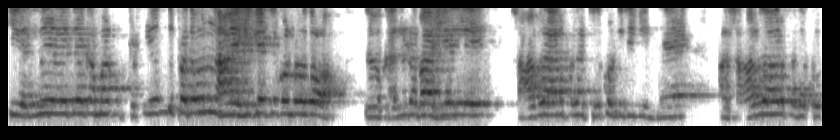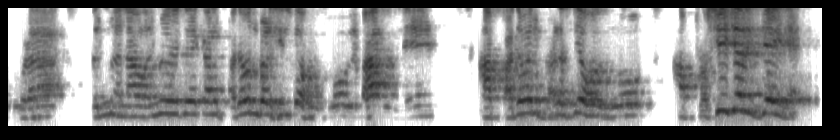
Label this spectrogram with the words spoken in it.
ಹೀಗೆ ಅನ್ವಯ ವ್ಯತಿರೇಕ ಮಾಡ್- ಪ್ರತಿಯೊಂದು ಪದವನ್ನು ನಾವೇ ಹೀಗೆ ತಿಳ್ಕೊಂಡಿರೋದು. ನಾವು ಕನ್ನಡ ಭಾಷೆಯಲ್ಲಿ ಸಾವಿರಾರು ಪದ ತಿಳ್ಕೊಂಡಿದ್ದೀವಿ ಅಂದ್ರೆ, ಆ ಸಾವಿರಾರು ಪದಕ್ಕೂ ಕೂಡ ನಾವು ಅನ್ವಯ ವ್ಯತಿರೇಕ ಪದವನ್ನು ಬಳಸಿಲ್ವೇ ಹೊರತು, ವ್ಯವಹಾರದಲ್ಲಿ, ಆ ಪದವನ್ನು ಬಳಸದೆ ಹೋದ್ರು ಆ ಪ್ರೊಸೀಜರ್ ಇದ್ದೇ ಇದೆ.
